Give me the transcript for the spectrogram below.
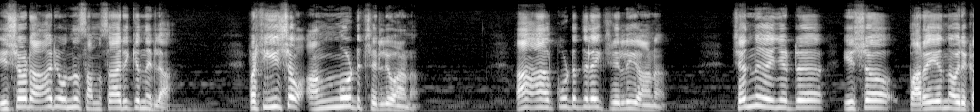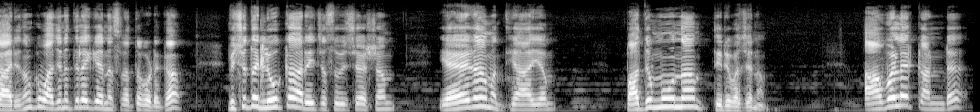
ഈശോയോട് ആരും ഒന്നും സംസാരിക്കുന്നില്ല. പക്ഷെ ഈശോ അങ്ങോട്ട് ചെല്ലുവാണ്. ആ ആൾക്കൂട്ടത്തിലേക്ക് ചെല്ലുകയാണ്. ചെന്ന് കഴിഞ്ഞിട്ട് ഈശോ പറയുന്ന ഒരു കാര്യം. നമുക്ക് വചനത്തിലേക്ക് തന്നെ ശ്രദ്ധ കൊടുക്കാം. വിശുദ്ധ ലൂക്ക അറിയിച്ച സുവിശേഷം ഏഴാം അധ്യായം പതിമൂന്നാം തിരുവചനം. അവളെ കണ്ട്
